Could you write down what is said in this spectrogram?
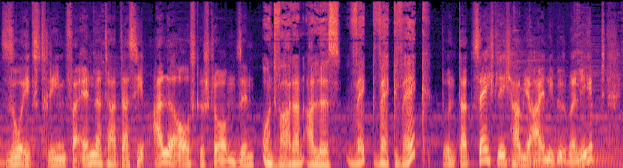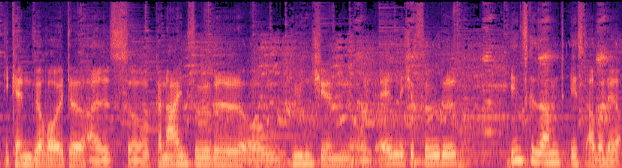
so extrem verändert hat, dass sie alle ausgestorben sind. Und war dann alles weg, weg, weg? Und tatsächlich haben ja einige überlebt. Die kennen wir heute als äh, Kanarienvögel, äh, Hühnchen und ähnliche Vögel. Insgesamt ist aber der,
